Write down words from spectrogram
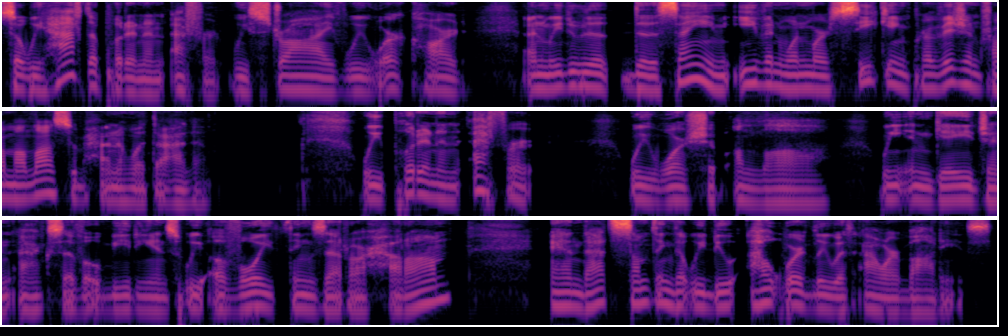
So we have to put in an effort. We strive, we work hard, and we do the same even when we're seeking provision from Allah subhanahu wa ta'ala. We put in an effort. We worship Allah. We engage in acts of obedience. We avoid things that are haram. And that's something that we do outwardly with our bodies.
